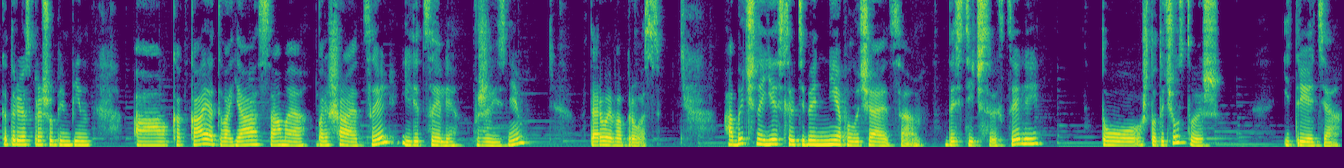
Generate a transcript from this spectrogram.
который я спрошу Пимпин, а какая твоя самая большая цель или цели в жизни? Второй вопрос. Обычно, если у тебя не получается достичь своих целей, то что ты чувствуешь? И третье.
